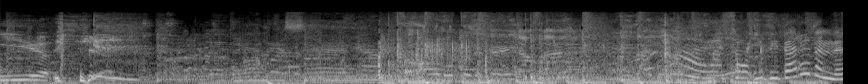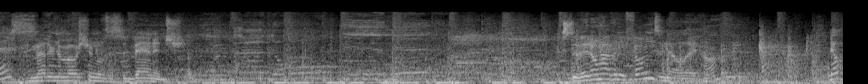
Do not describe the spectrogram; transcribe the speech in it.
Yeah. yeah. better than this. I'm at an emotional disadvantage. So they don't have any phones in LA, huh? Nope.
